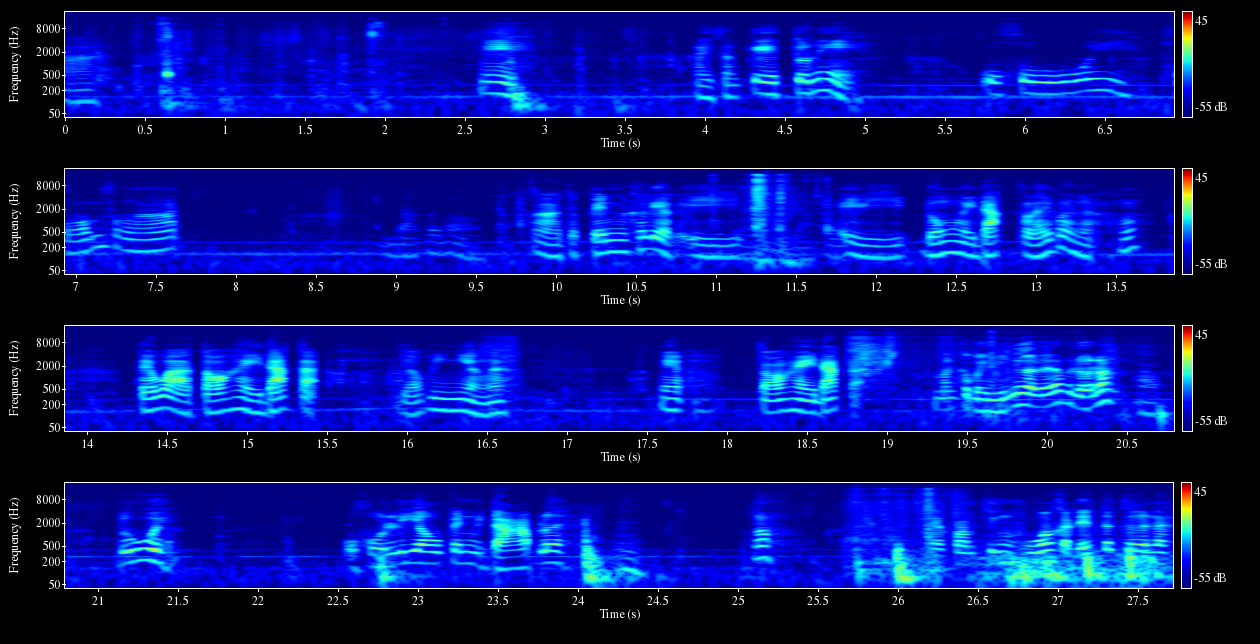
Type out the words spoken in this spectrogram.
อ่านี่ให้สังเกตตัวนี้ โอ้โหยพร้อมสงัด ดักหรือเปล่าอาจจะเป็นเขาเรียกอีไอ้ดงไอ้ดักอะไรป่ะเนี่ยฮะแต่ว่าต่อให้ดักอะ่ะเดี๋ยวมีเงี่ยงนะเนี่ยต่อให้ดักอะ่ะมันก็ไม่มีเนื้อเลยนะไปเลยเนาะครับดูเว้ยโอ้โหเลียวเป็นมีดาบเลยอืมเนาะแต่ความจริงหัวก็เด็ดเหลือเกินนะ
